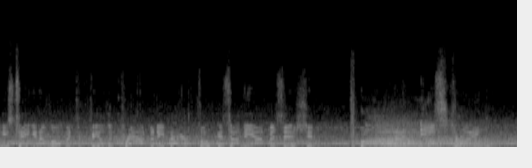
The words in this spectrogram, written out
He's taking a moment to feel the crowd, but he better focus on the opposition. Oh, knee strike.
